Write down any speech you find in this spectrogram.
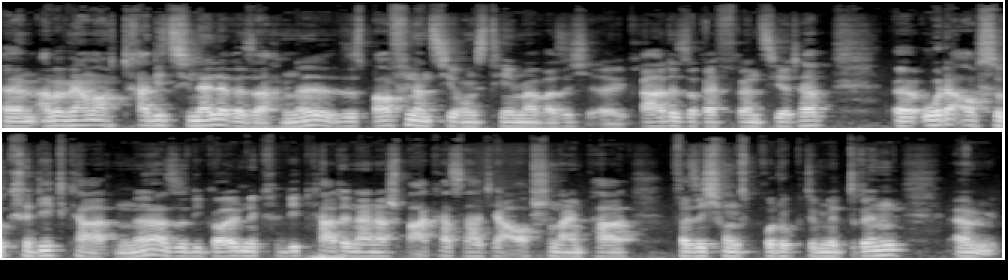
Ähm, aber wir haben auch traditionellere Sachen, ne? das Baufinanzierungsthema, was ich äh, gerade so referenziert habe, äh, oder auch so Kreditkarten. Ne? Also die goldene Kreditkarte in einer Sparkasse hat ja auch schon ein paar Versicherungsprodukte mit drin. Ähm,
